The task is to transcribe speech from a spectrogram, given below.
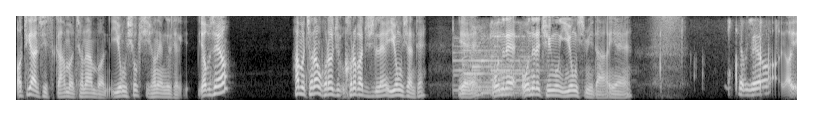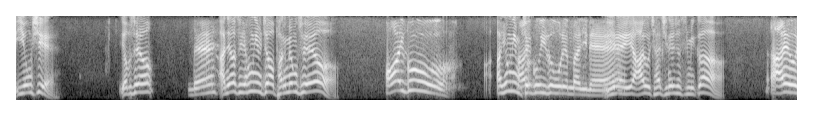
어떻게 알 수 있을까? 한번 전화 한번. 이용 씨 혹시 전화 연결돼? 여보세요? 한번 전화 한번 걸어주, 걸어봐 주실래요? 이용 씨한테. 예. 오늘의, 오늘의 주인공 이용 씨입니다. 예. 여보세요? 어, 이용 씨. 여보세요? 네. 안녕하세요. 형님, 저 박명수예요 아이고. 아, 형님, 저. 아이고, 이거 오랜만이네. 예, 예. 아유, 잘 지내셨습니까? 아유,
